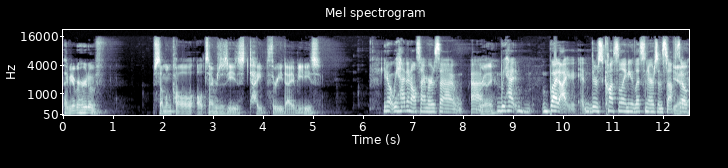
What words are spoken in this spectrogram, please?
have you ever heard of someone call Alzheimer's disease type 3 diabetes? You know, we had an Alzheimer's. Uh, uh, Really? We had, but I there's constantly new listeners and stuff. So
